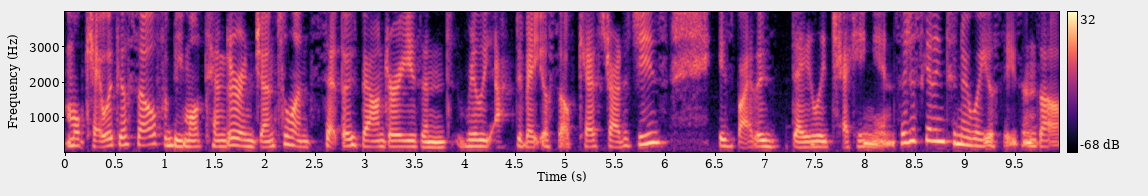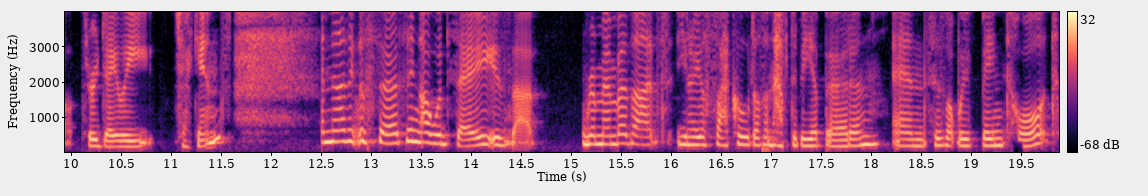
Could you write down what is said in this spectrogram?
more care with yourself and be more tender and gentle and set those boundaries and really activate your self care strategies is by those daily checking in. So just getting to know where your seasons are through daily check ins. And then I think the third thing I would say is that remember that you know your cycle doesn't have to be a burden and this is what we've been taught.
